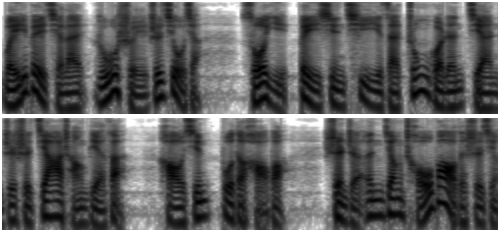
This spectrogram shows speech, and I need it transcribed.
违背起来如水之就下，所以背信弃义在中国人简直是家常便饭。好心不得好报，甚至恩将仇报的事情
